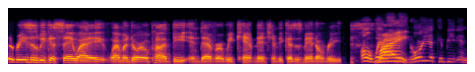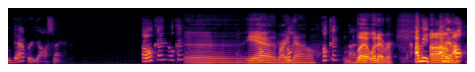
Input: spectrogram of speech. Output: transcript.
the reasons we could say why why Midoriya will probably beat Endeavor, we can't mention because this man don't read. Oh wait, Right. Midoriya could beat Endeavor. Y'all saying? Okay, okay, uh, yeah, right oh, now. okay. But whatever. I mean, I mean, Um, I'll-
